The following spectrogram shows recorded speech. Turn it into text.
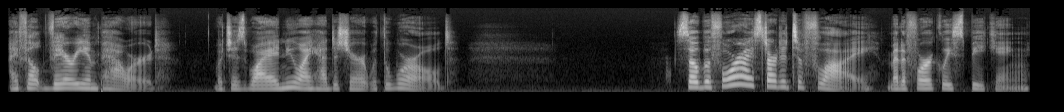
I felt very empowered, which is why I knew I had to share it with the world. So before I started to fly, metaphorically speaking,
